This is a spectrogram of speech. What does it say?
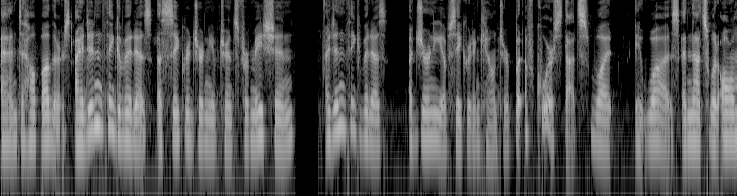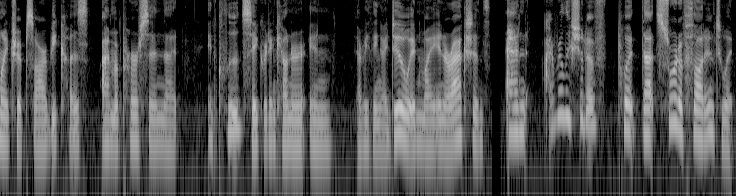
and to help others. I didn't think of it as a sacred journey of transformation. I didn't think of it as a journey of sacred encounter, but of course that's what it was. And that's what all my trips are because I'm a person that includes sacred encounter in everything I do, in my interactions. And I really should have put that sort of thought into it,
